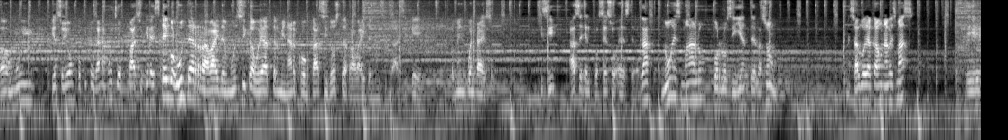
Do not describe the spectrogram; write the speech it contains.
uh, muy pienso yo un poquito gana mucho espacio. Quiere decir, tengo un terabyte de música, voy a terminar con casi 2 terabytes de música, así que tomen en cuenta eso. Y sí, haces el proceso este, ¿verdad? No es malo por lo siguiente razón. Me salgo de acá una vez más. Eh,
